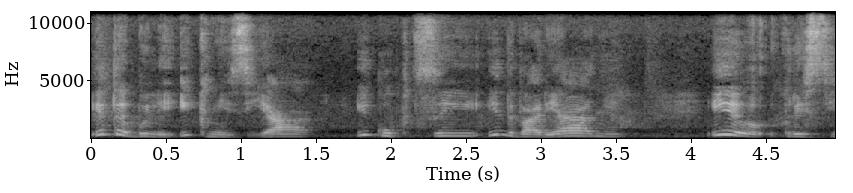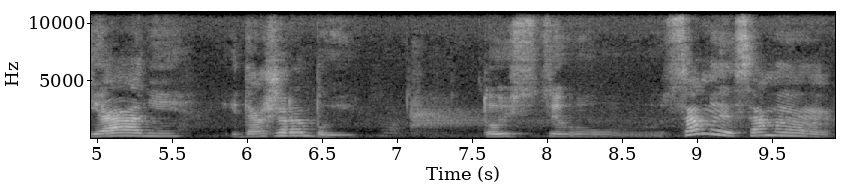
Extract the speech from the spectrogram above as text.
Это были и князья, и купцы, и дворяне, и крестьяне, и даже рабы. То есть самые-самые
